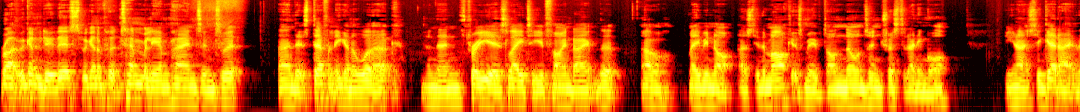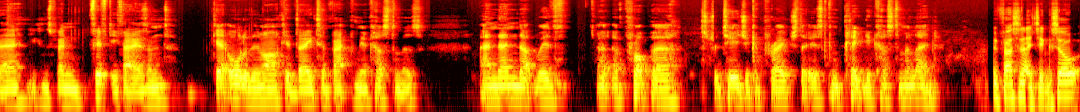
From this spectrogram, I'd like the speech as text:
right, we're going to do this, we're going to put 10 million pounds into it, and it's definitely going to work. And then three years later, you find out that, oh, maybe not. Actually, the market's moved on, no one's interested anymore. You can actually get out there, you can spend 50,000, get all of the market data back from your customers, and end up with a, a proper strategic approach that is completely customer led. Fascinating. So,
